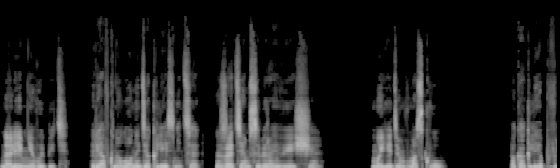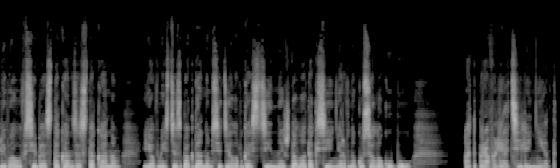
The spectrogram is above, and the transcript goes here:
«Налей мне выпить», — рявкнул он, идя к лестнице. «Затем собирай вещи. Мы едем в Москву». Пока Глеб вливал в себя стакан за стаканом, я вместе с Богданом сидела в гостиной, ждала такси и нервно кусала губу — «Отправлять или нет?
